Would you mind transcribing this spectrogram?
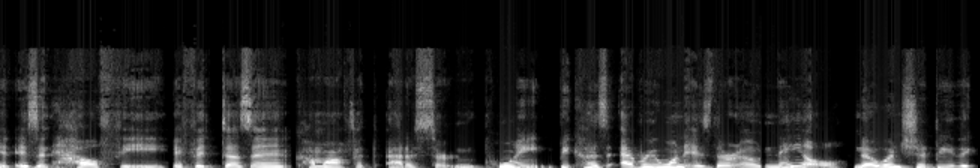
it it isn't healthy if it doesn't come off at, at a certain point because everyone is their own nail. No one should be the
